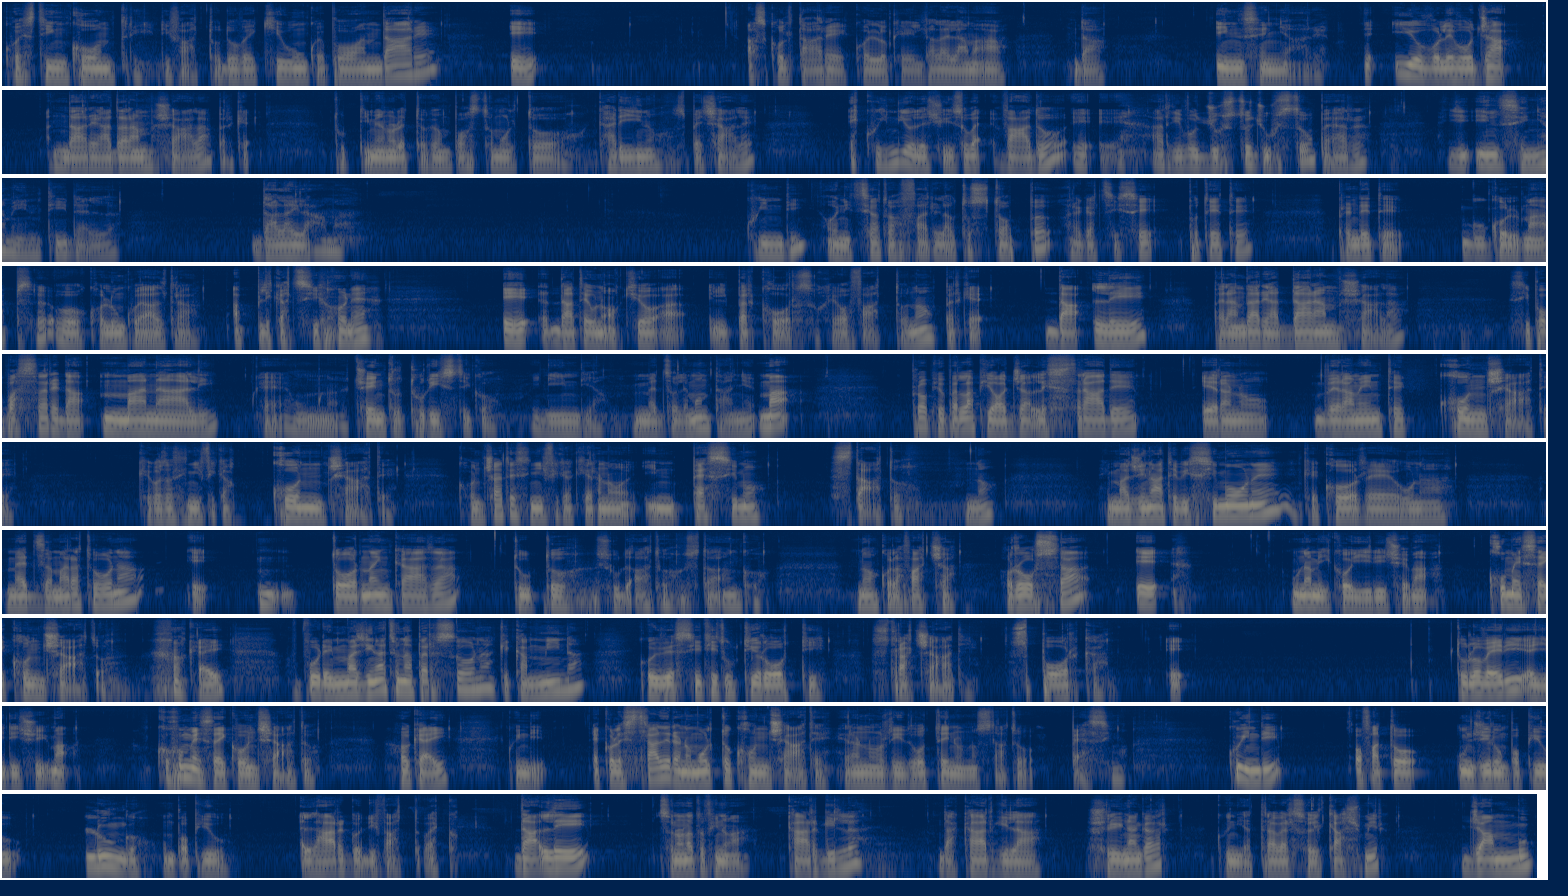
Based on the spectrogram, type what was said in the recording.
questi incontri di fatto dove chiunque può andare e ascoltare quello che il Dalai Lama ha da insegnare. E io volevo già andare a Dharamshala perché tutti mi hanno detto che è un posto molto carino, speciale e quindi ho deciso, beh, vado e, e arrivo giusto giusto per gli insegnamenti del Dalai Lama. Quindi ho iniziato a fare l'autostop, ragazzi se potete prendete Google Maps o qualunque altra applicazione e date un occhio al percorso che ho fatto, no? Perché da Leh per andare a Dharamshala si può passare da Manali, che è un centro turistico in India, in mezzo alle montagne, ma proprio per la pioggia le strade erano veramente conciate. Che cosa significa conciate? Conciate significa che erano in pessimo stato, no? Immaginatevi Simone che corre una mezza maratona e mm, torna in casa tutto sudato, stanco, no? con la faccia rossa e un amico gli dice ma come sei conciato, ok? Oppure immaginate una persona che cammina con i vestiti tutti rotti, stracciati, sporca e tu lo vedi e gli dici ma come sei conciato, ok? Quindi ecco le strade erano molto conciate, erano ridotte in uno stato pessimo. Quindi ho fatto un giro un po' più lungo, un po' più largo di fatto, ecco. Da Leh sono andato fino a Kargil, da Kargil a Srinagar, quindi attraverso il Kashmir, Jammu,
